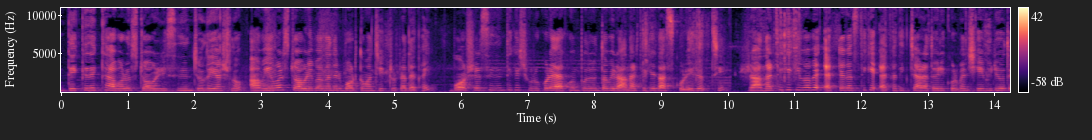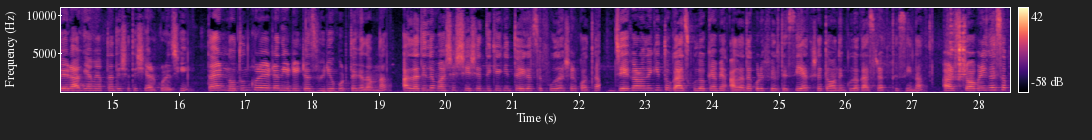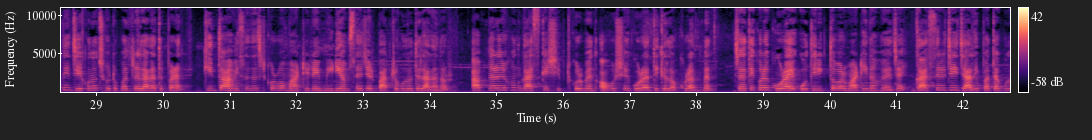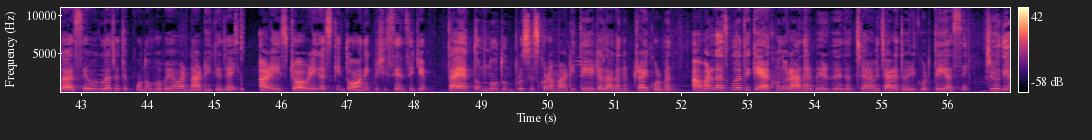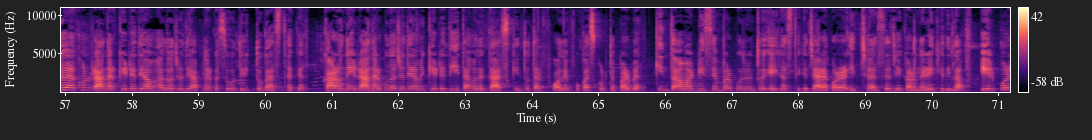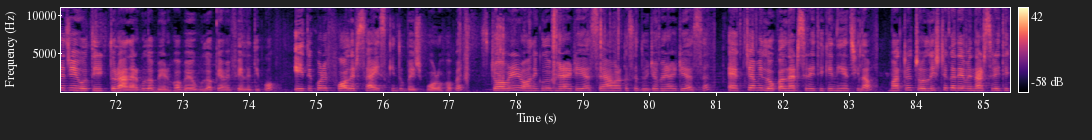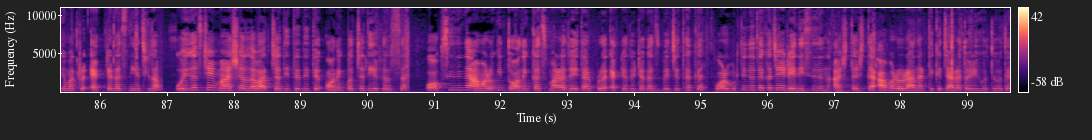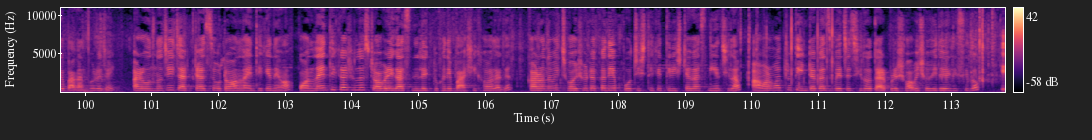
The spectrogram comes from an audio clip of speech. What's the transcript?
দেখতে দেখতে আবারও স্ট্রবেরি সিজন চলেই আসলো। আমি আমার স্ট্রবেরি বাগানের বর্তমান চিত্রটা দেখাই। বর্ষার সিজন থেকে শুরু করে এখন পর্যন্ত আমি রানার থেকে গাছ করেই যাচ্ছি। রানার থেকে কীভাবে একটা গাছ থেকে একাধিক চারা তৈরি করবেন, সেই ভিডিও তো এর আগে আমি আপনাদের সাথে শেয়ার করেছি। তাই নতুন করে এটা নিয়ে ডিটেলস ভিডিও করতে গেলাম না। আল্লাহ দিলে মাসের শেষের দিকে কিন্তু এই গাছে ফুল আসার কথা। যে কারণে কিন্তু গাছগুলোকে আমি আলাদা করে ফেলতেছি, একসাথে অনেকগুলো গাছ রাখতেছি না। আর স্ট্রবেরি গাছ আপনি যে কোনো ছোট পাত্রে লাগাতে পারেন। কিন্তু আমি সাজেস্ট করব মাটির এই মিডিয়াম সাইজের পাত্রগুলোতে লাগানোর। আপনারা যখন গাছকে শিফট করবেন, অবশ্যই গোড়ার দিকে লক্ষ্য রাখবেন। যাতে করে গোড়ায় অতিরিক্ত আবার মাটি না হয়ে যায়। গাছের যে জালি পাতাগুলো আছে, ওইগুলো যাতে কোনোভাবে আবার না ঢেকে যায়। আর এই স্ট্রবেরি গাছ কিন্তু অনেক বেশি সেন্সিটিভ তাই একদম নতুন প্রসেস করা মাটিতেই এটা লাগানোর ট্রাই করবেন। আমার গাছগুলো থেকে এখনও রানার বের হয়ে যাচ্ছে, আর আমি চারা তৈরি করতেই আছি। যদিও এখন রানার কেটে দেওয়া ভালো, যদি আপনার কাছে অতিরিক্ত গাছ থাকে। কারণ এই রানারগুলো যদি আমি কেটে দিই, তাহলে গাছ কিন্তু তার ফলে ফোকাস করতে পারবে। কিন্তু আমার ডিসেম্বর পর্যন্ত এই গাছ থেকে চারা করার ইচ্ছা আছে, যে কারণে রেখে দিলাম। এরপরে যে অতিরিক্ত রানারগুলো বের হবে, ওগুলোকে আমি ফেলে দিব। এতে করে ফলের সাইজ কিন্তু বেশ বড় হবে। স্ট্রবেরির অনেকগুলো ভ্যারাইটি আছে, আমার কাছে দুইটা ভ্যারাইটি আছে। একটা আমি লোকাল নার্সারি থেকে নিয়েছিলাম, মাত্র চল্লিশ টাকা দিয়ে আমি নার্সারি থেকে মাত্র একটা গাছ নিয়েছিলাম। ওই গাছটাই মাশাল্লাহ বাচ্চা দিতে দিতে অনেক বাচ্চা দিয়ে ফেলছে। অফ সিজনে আমারও কিন্তু অনেক গাছ মারা যায় তারপরে একটা দুইটা গাছ বেঁচে থাকে। পরবর্তীতে দেখা যায় রেনি সিজন আস্তে আস্তে আবারও রানার থেকে চারা তৈরি হতে হতে বাগান ভরে যায়। আর অন্য যে চারটা আছে, ওটা অনলাইন থেকে নেওয়া। অনলাইন থেকে আসলে স্ট্রবেরি গাছ নিলে একটুখানি বাসি খাওয়া লাগে। কারণ আমি ছয়শো টাকা দিয়ে পঁচিশ থেকে তিরিশটা গাছ নিয়েছিলাম। আমার মাত্র তিনটা গাছ বেঁচে ছিল তারপরে সবই শহীদ হয়ে গেছিল।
